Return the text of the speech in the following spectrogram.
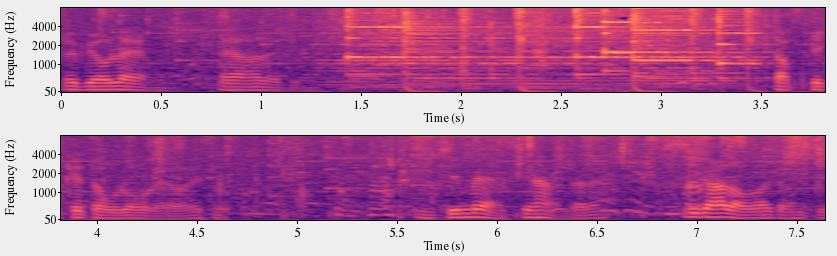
哇！裏邊好靚，睇下裏邊。特別嘅道路嚟喎呢條，唔知咩人先行得咧？私家路啦，總之。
